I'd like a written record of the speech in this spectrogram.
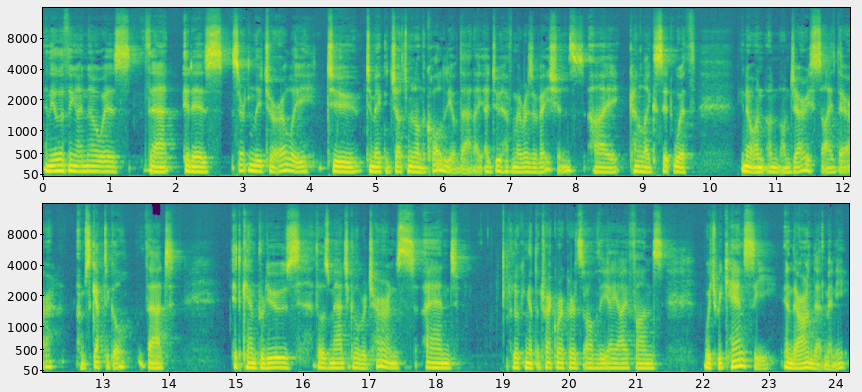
And the other thing I know is that it is certainly too early to to make a judgment on the quality of that. I, I do have my reservations. I kind of like sit with, you know, on, on, on Jerry's side there. I'm skeptical that it can produce those magical returns. And looking at the track records of the AI funds, which we can see, and there aren't that many,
